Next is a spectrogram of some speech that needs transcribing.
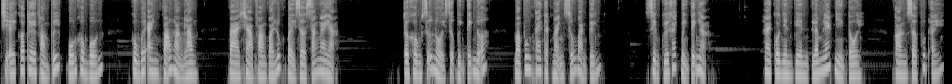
chị ấy có thuê phòng VIP 404 cùng với anh Võ Hoàng Long và trả phòng vào lúc 7 giờ sáng nay ạ. Tôi không giữ nổi sự bình tĩnh nữa mà vung tay thật mạnh xuống bàn kính. Xin quý khách bình tĩnh ạ. Hai cô nhân viên lấm lét nhìn tôi. Còn giờ phút ấy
